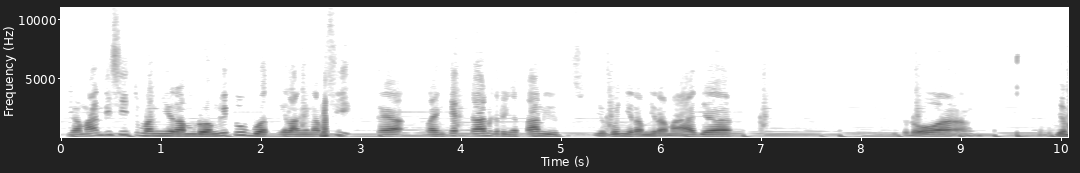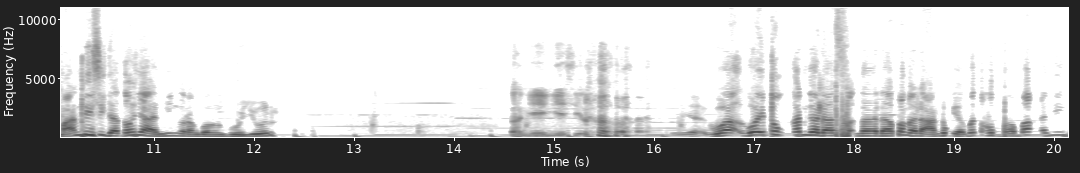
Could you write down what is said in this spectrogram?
nggak mandi sih cuma nyiram doang gitu buat ngilangin apa sih? Kayak lengket kan keringetan gitu. Ya gue nyiram nyiram aja. Gitu doang. Ya mandi sih jatuhnya anjing. Orang gue ngeguyur Wah, GG sih lu. Iya, gua gua itu kan gak ada gak ada apa gak ada anduk ya, gua takut babak anjing.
